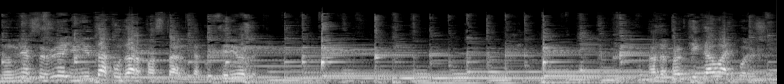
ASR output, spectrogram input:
Но у меня, к сожалению, не так удар поставлен, как у Сережи. Надо практиковать больше.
